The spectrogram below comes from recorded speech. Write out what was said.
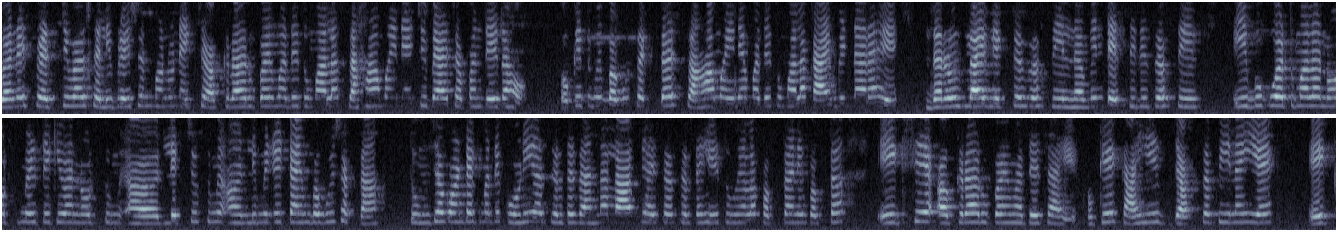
गणेश फेस्टिवल सेलिब्रेशन म्हणून एकशे अकरा रुपये मध्ये तुम्हाला सहा महिन्याची बॅच आपण देत आहोत. ओके तुम्ही बघू शकता सहा महिन्यामध्ये तुम्हाला काय मिळणार आहे? दररोज लाईव्ह लेक्चर्स असतील नवीन टेस्ट सिरीज असतील ई बुक वर तुम्हाला नोट्स मिळते किंवा नोट्स तुम्ही लेक्चर्स तुम्ही अनलिमिटेड टाइम बघू शकता. तुमच्या कॉन्टॅक्टमध्ये कोणी असेल तर त्यांना लाभ घ्यायचा असेल तर हे तुम्हाला फक्त आणि फक्त एकशे अकरा रुपयामध्येच आहे. ओके काही जास्त फी नाहीये. एक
